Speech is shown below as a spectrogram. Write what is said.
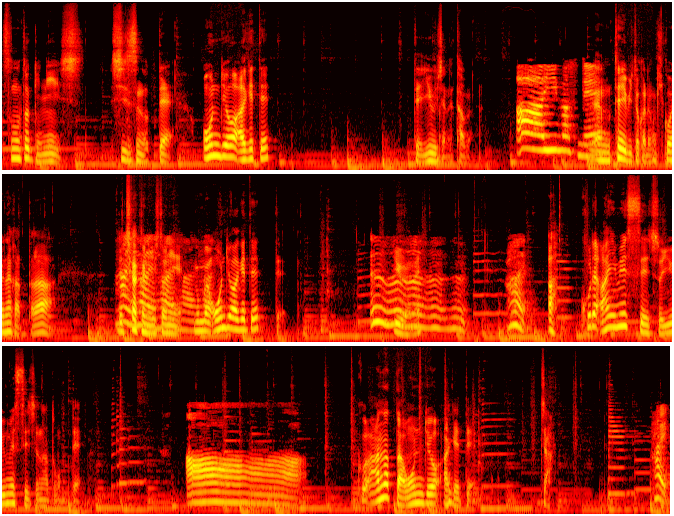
その時に指示するのって音量上げてって言うじゃない多分。ああ言いますね。あのテレビとかでも聞こえなかったらで近くにいる人に「ごめん音量上げて」って言うよね。うんうんうんうん、はい。あこれ i メッセージと U メッセージだなと思ってああ。あなた音量上げて。じゃはい。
